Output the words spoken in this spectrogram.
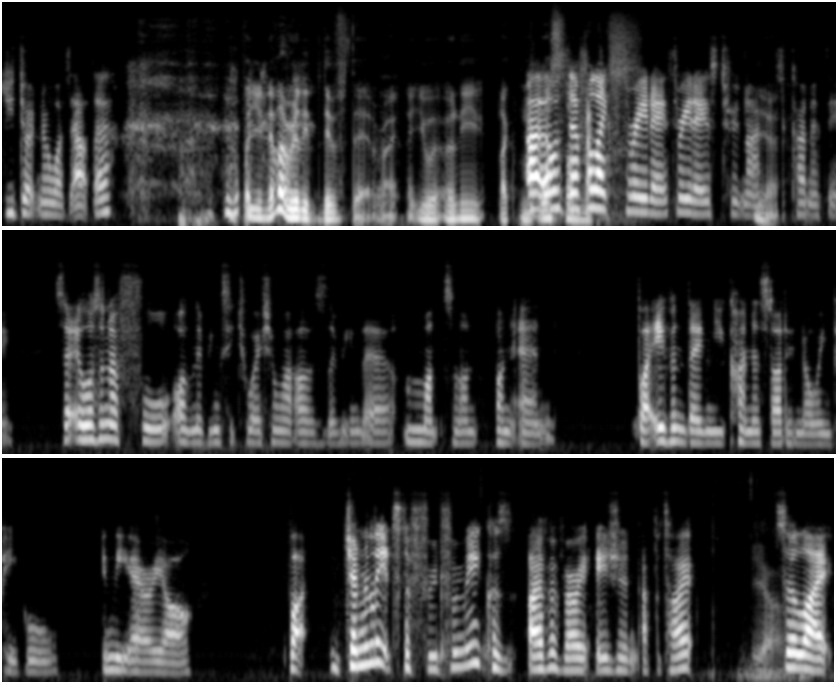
you don't know what's out there. But you never really lived there, right? Like you were only like. m- I, I what's was the there for like max? three days, three days, two nights, kind of thing. So it wasn't a full on living situation where I was living there months on on end. But even then, you kind of started knowing people in the area. But generally, it's the food for me because I have a very Asian appetite. Yeah. So like,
